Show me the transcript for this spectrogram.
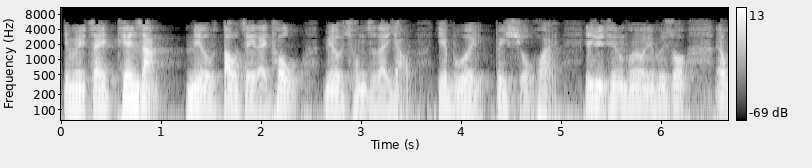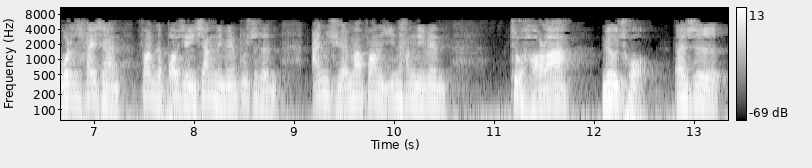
因为在天上没有盗贼来偷，没有虫子来咬，也不会被朽坏。也许听众朋友你会说，哎，我的财产放在保险箱里面不是很安全吗？放在银行里面就好啦，没有错。但是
